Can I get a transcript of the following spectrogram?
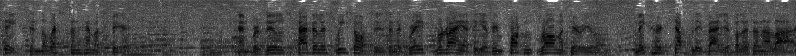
States in the Western Hemisphere. And Brazil's fabulous resources and a great variety of important raw materials make her doubly valuable as an ally.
